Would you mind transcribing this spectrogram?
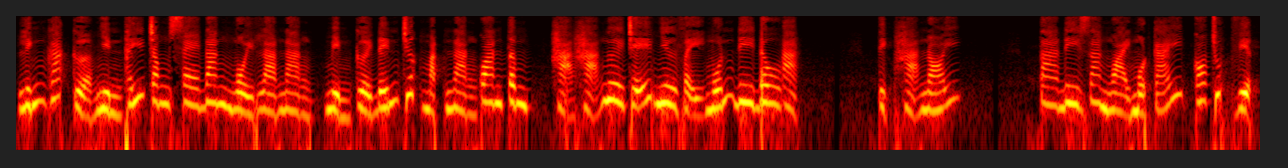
lính gác cửa nhìn thấy trong xe đang ngồi là nàng, mỉm cười đến trước mặt nàng quan tâm, hạ hạ ngươi trễ như vậy muốn đi đâu à? Tịch hạ nói, ta đi ra ngoài một cái, có chút việc.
